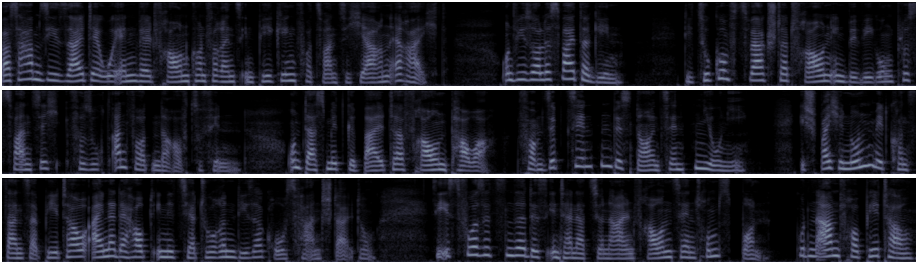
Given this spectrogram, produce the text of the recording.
Was haben sie seit der UN-Weltfrauenkonferenz in Peking vor 20 Jahren erreicht? Und wie soll es weitergehen? Die Zukunftswerkstatt Frauen in Bewegung plus 20 versucht Antworten darauf zu finden. Und das mit geballter Frauenpower. Vom 17. bis 19. Juni. Ich spreche nun mit Konstanza Petau, einer der Hauptinitiatoren dieser Großveranstaltung. Sie ist Vorsitzende des Internationalen Frauenzentrums Bonn. Guten Abend, Frau Petau.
